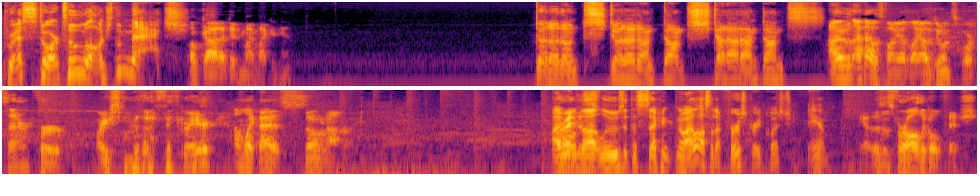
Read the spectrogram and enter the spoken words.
Press start to launch the match. Oh god, I did my mic again. Da da dun da da dun dun da da dun dun. I was I thought it was funny. I was like I was doing Sports Center for Are you smarter than a fifth grader? I'm like that is so not right. I Alright, will not is- lose at the second. No, I lost at a first grade question. Damn. Yeah, this is for all the goldfish.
